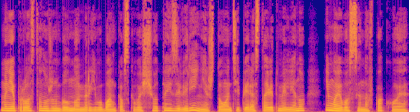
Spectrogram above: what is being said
Мне просто нужен был номер его банковского счета и заверение, что он теперь оставит Милену и моего сына в покое.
